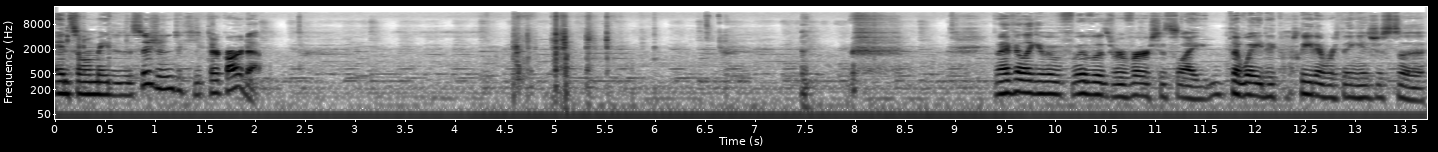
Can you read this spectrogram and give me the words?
And someone made a decision to keep their guard up. And I feel like if it was reversed, it's like the way to complete everything is just to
